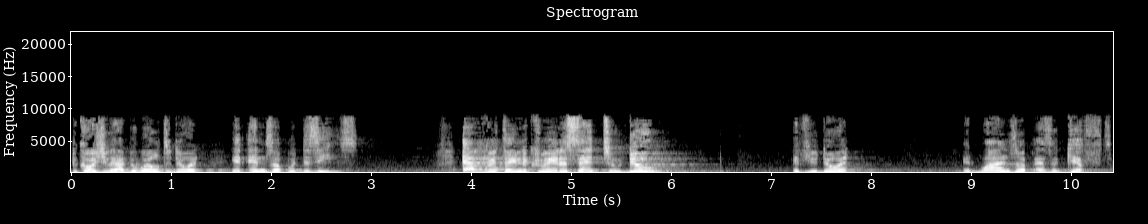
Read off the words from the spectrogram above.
because you have the will to do it, it ends up with disease. Everything the Creator said to do, if you do it, it winds up as a gift.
